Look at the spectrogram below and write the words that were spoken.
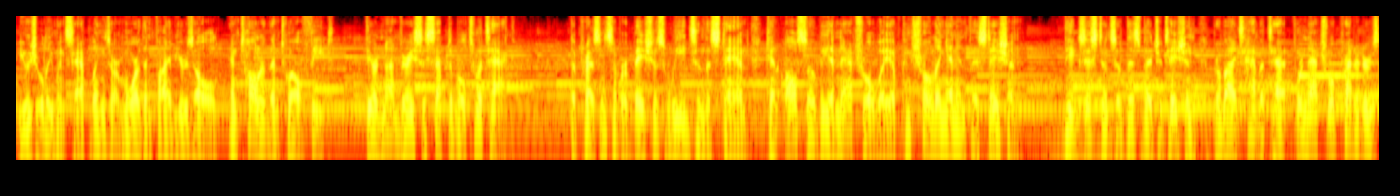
usually when saplings are more than 5 years old and taller than 12 feet, they are not very susceptible to attack. The presence of herbaceous weeds in the stand can also be a natural way of controlling an infestation. The existence of this vegetation provides habitat for natural predators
